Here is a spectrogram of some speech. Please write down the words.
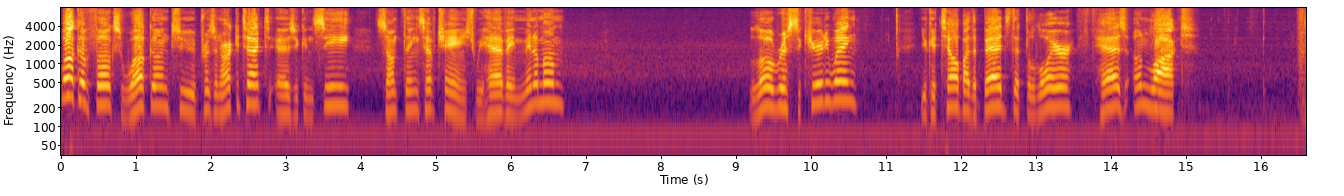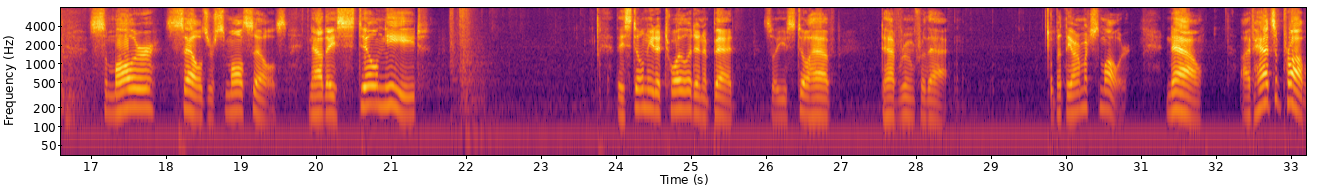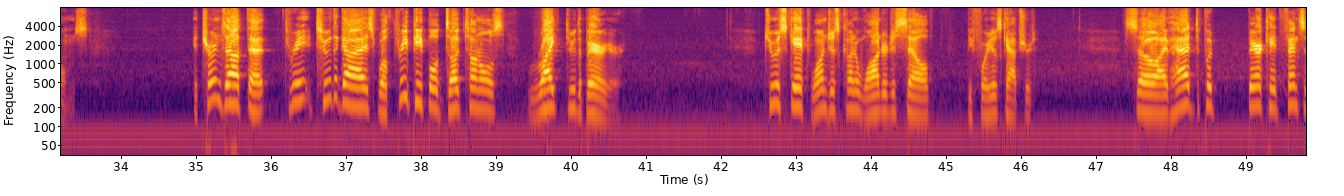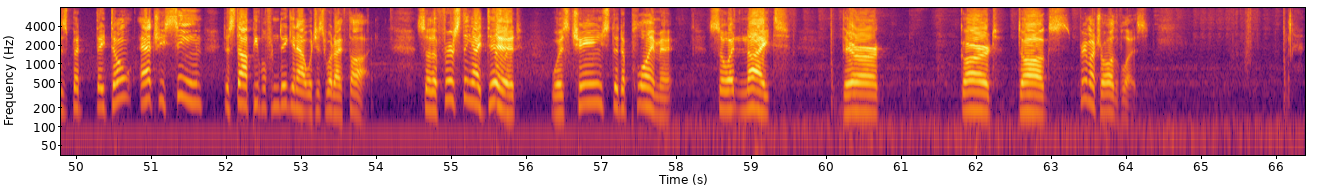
Welcome folks, welcome to Prison Architect. As you can see, some things have changed. We have a minimum low risk security wing. You could tell by the beds that the lawyer has unlocked smaller cells or small cells. Now they still need they still need a toilet and a bed. So you still have to have room for that. But they are much smaller. Now, I've had some problems. It turns out that three two of the guys, well three people dug tunnels right through the barrier. Two escaped, one just kind of wandered his cell before he was captured. So I've had to put barricade fences, but they don't actually seem to stop people from digging out, which is what I thought. So the first thing I did was change the deployment so at night there are guard dogs pretty much all over the place.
